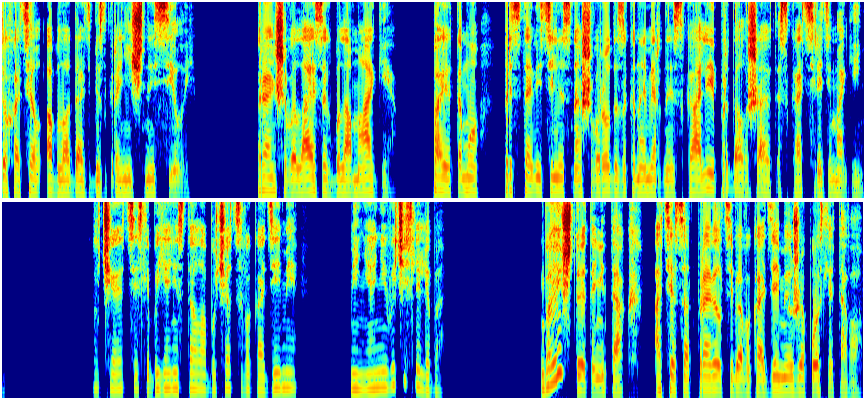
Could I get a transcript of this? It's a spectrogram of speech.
кто хотел обладать безграничной силой. Раньше в Элайзах была магия, поэтому представительниц нашего рода закономерно искали и продолжают искать среди могинь. Получается, если бы я не стала обучаться в академии, меня не вычислили бы? Боюсь, что это не так. Отец отправил тебя в академию уже после того,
